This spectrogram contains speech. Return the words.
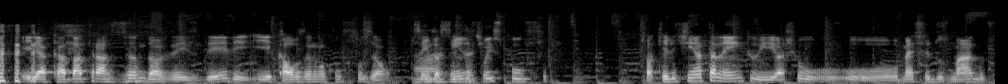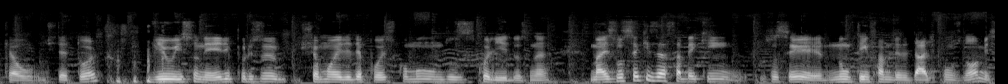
ele acaba atrasando a vez dele e causando uma confusão. Sendo Ah, é assim, ele foi expulso. Só que ele tinha talento e acho o, o mestre dos magos, que é o diretor, viu isso nele, por isso chamou ele depois como um dos escolhidos, né? Mas se você quiser saber quem, se você não tem familiaridade com os nomes,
